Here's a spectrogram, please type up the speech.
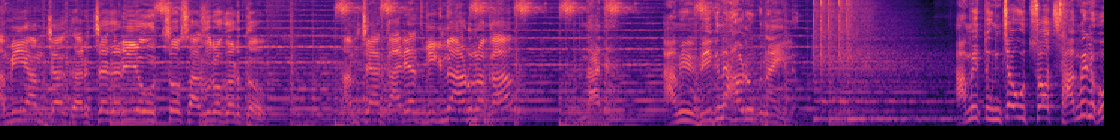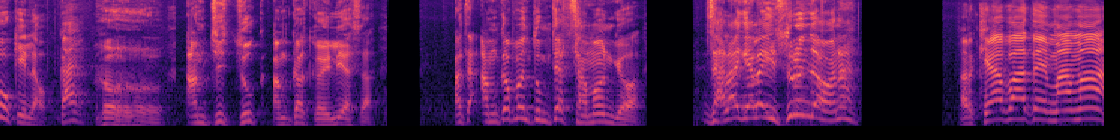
आम्ही आमच्या घरच्या घरी हे उत्सव साजरा करतो. आमच्या कार्यात विघ्न आणू नका. नाही आम्ही विघ्न हाडूक नाही इलो. आम्ही तुमच्या उत्सवात सामील होऊ केलं काय? हो हो हो. आमची चूक आमका कळली असा. आता आमका पण तुमच्यात सामावून घ्यावा. झाला गेला इसरून जावा ना. अरे क्या बात है मामा.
